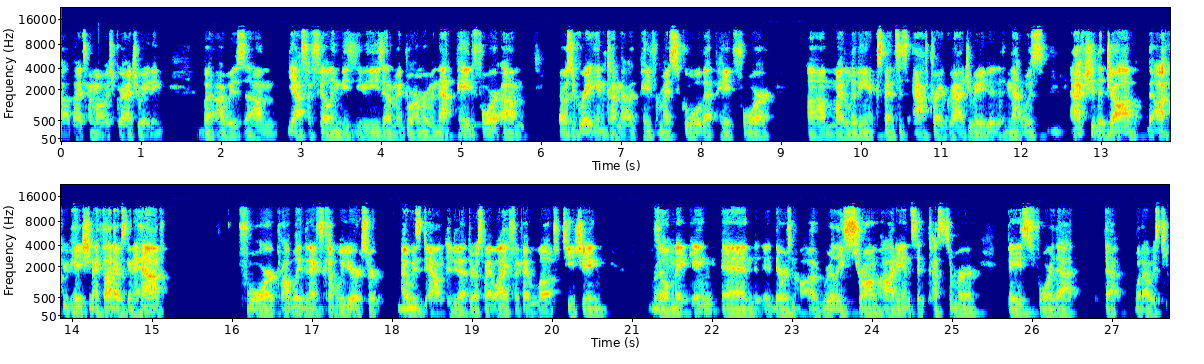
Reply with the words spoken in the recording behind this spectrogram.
uh, by the time I was graduating. But I was um, yeah fulfilling these DVDs out of my dorm room, and that paid for um, that was a great income. That would pay for my school. That paid for um, my living expenses after I graduated, and that was actually the job, the occupation I thought I was going to have for probably the next couple years. Or mm-hmm. I was mm-hmm. down to do that the rest of my life. Like I loved teaching right. filmmaking, and it, there was an, a really strong audience and customer base for that. That what I was te-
